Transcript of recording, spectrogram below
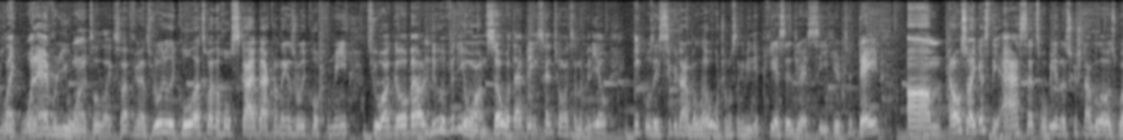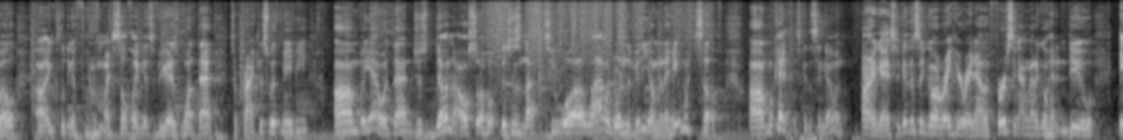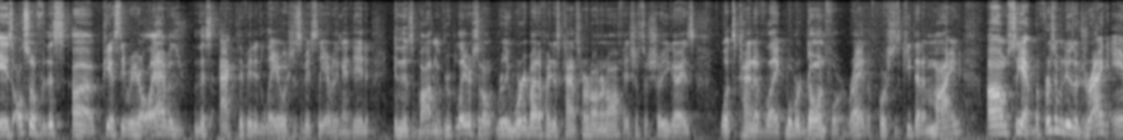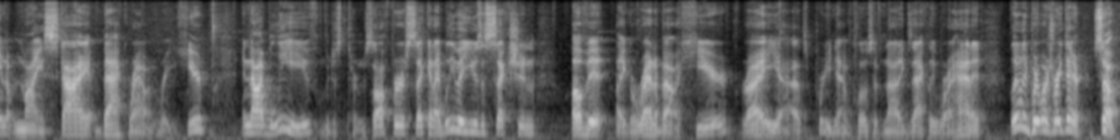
like whatever you want it to look like. So I think that's really, really cool. That's why the whole sky background thing is really cool for me to uh, go about and do a video on. So with that being said, two links in the video equals a secret down below, which will most likely be the PSA that you guys see here today. Um, and also, I guess the assets will be in the description down below as well, uh, including a photo of myself, I guess, if you guys want that to practice with maybe. Um, but yeah, with that just done, also I hope this is not too uh, loud during the video. I'm going to hate myself. Um, okay, let's get this thing going. All right, guys, so get this thing going right here, right now. The first thing I'm going to go ahead and do is also for this uh, PSD right here, all I have is this activated layer, which is basically everything I did in this bottom group layer. So don't really worry about it if I just kind of turn it on and off. It's just to show you guys what's kind of like what we're going for, right? Of course, just keep that in mind. Um, so yeah, the first thing I'm going to do is drag in my sky background right here. And now I believe, let me just turn this off for a second. I believe I use a section of it like right about here, right? Yeah, that's pretty damn close, if not exactly where I had it. Literally pretty much right there. So,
